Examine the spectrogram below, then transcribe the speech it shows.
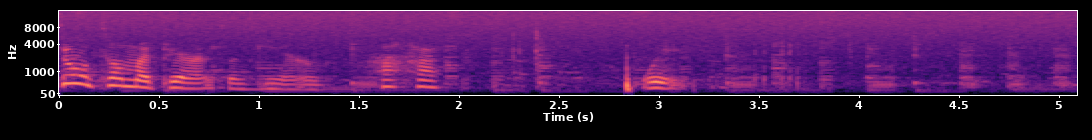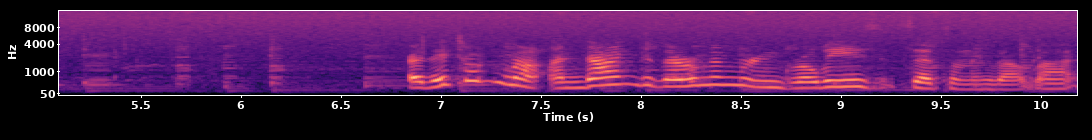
don't tell my parents I'm here. Wait. Are they talking about Undyne? Because I remember in Grillby's it said something about that.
